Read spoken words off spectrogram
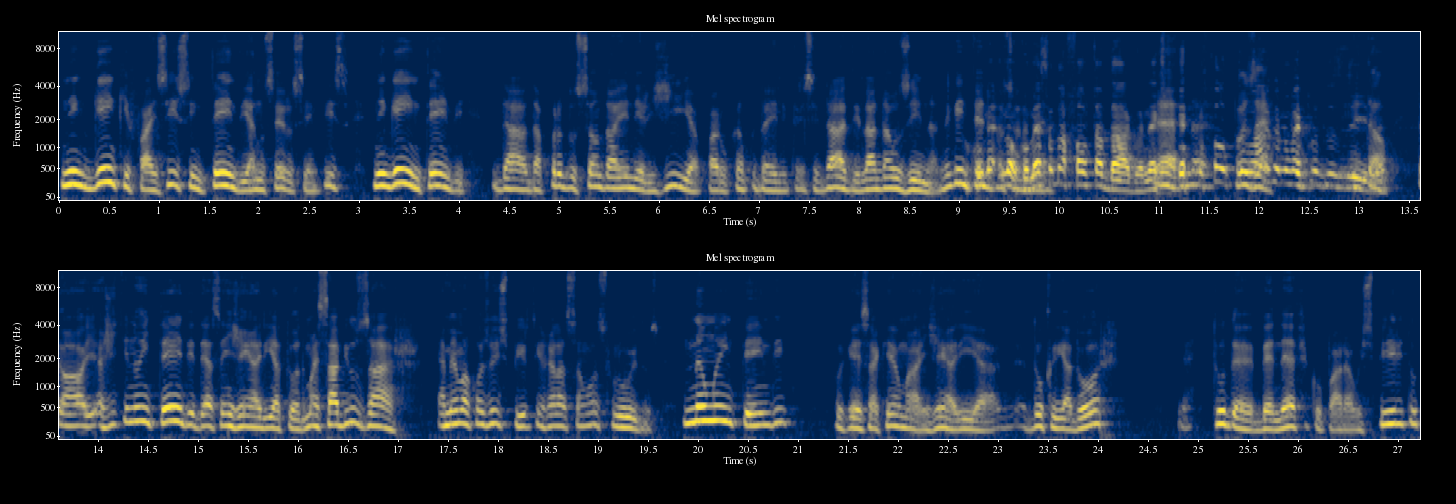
ninguém que faz isso entende, a não ser os cientistas, ninguém entende da, da produção da energia para o campo da eletricidade lá da usina. Ninguém entende. Come, não, começa da falta d'água, né? É, né? Faltou é. água, não vai produzir. Então, né? então, a gente não entende dessa engenharia toda, mas sabe usar. É a mesma coisa o espírito em relação aos fluidos. Não entende, porque isso aqui é uma engenharia do Criador, né? tudo é benéfico para o espírito,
